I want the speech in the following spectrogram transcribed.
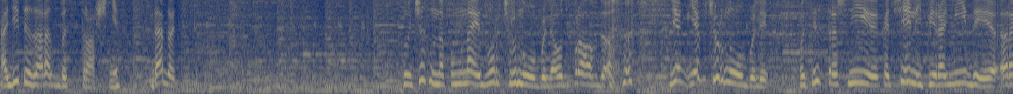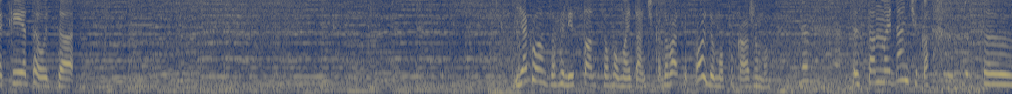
А діти зараз безстрашні. Да, доць? Ну, чесно, напоминає двор Чорнобиля, от правда. Як, як в Чорнобилі. Оці страшні качелі, піраміди, ракета оця. Як вам взагалі стан цього майданчика? Давайте пройдемо, покажемо. Стан майданчика. Е,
